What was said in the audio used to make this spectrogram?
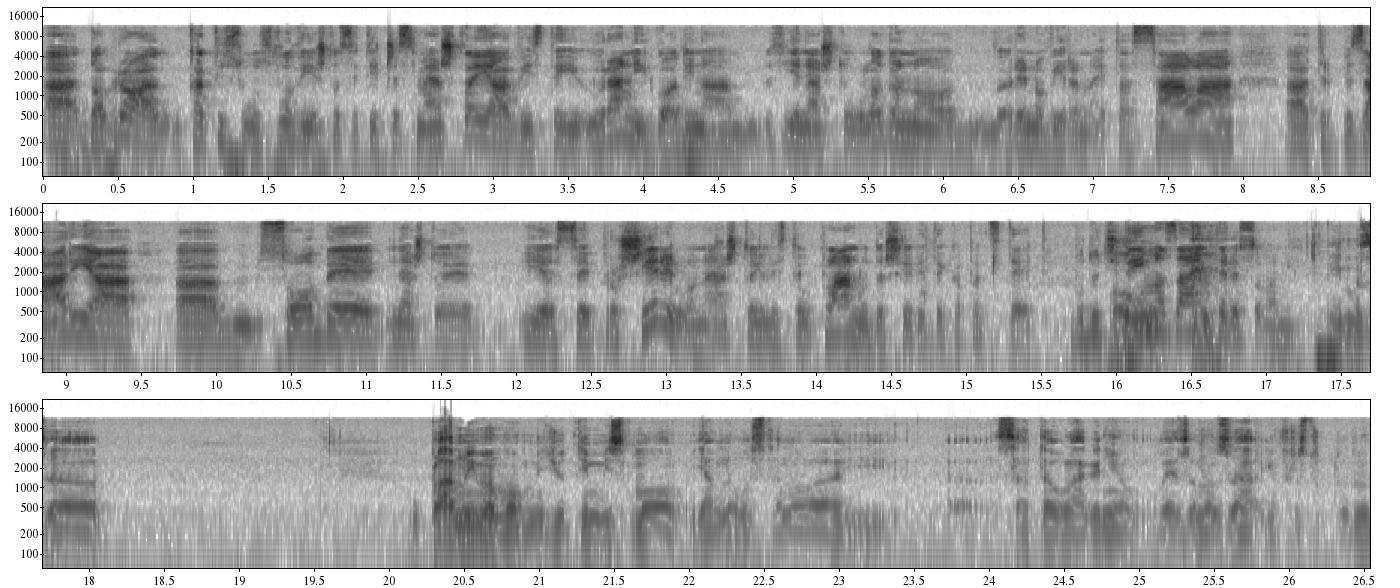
a, dobro, a kakvi su uslovi što se tiče smeštaja, vi ste i u ranih godina je nešto ulagano, renovirana je ta sala, a, trpezarija, a, sobe, nešto je je se proširilo nešto ili ste u planu da širite kapacitete? Budući da ima zainteresovanih. Ima za... U planu imamo, međutim, mi smo javna ustanova i sva ta ulaganja vezano za infrastrukturu,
